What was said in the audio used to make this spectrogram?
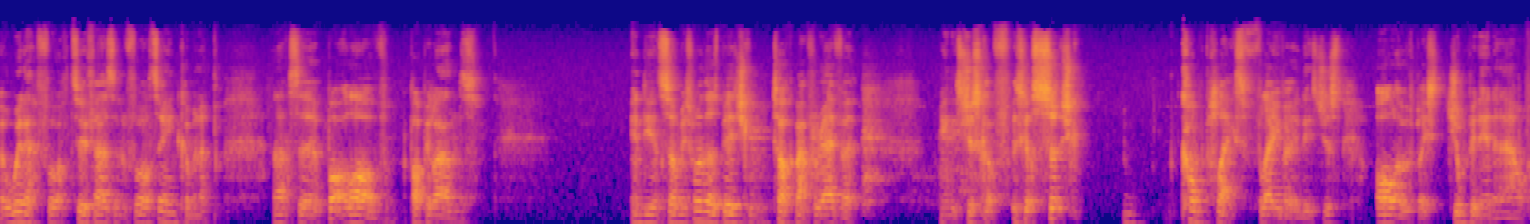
a winner for 2014 coming up. That's a bottle of Poppyland's Indian Summer. It's one of those beers you can talk about forever. I mean, it's just got it's got such complex flavour and it's just all over the place, jumping in and out.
